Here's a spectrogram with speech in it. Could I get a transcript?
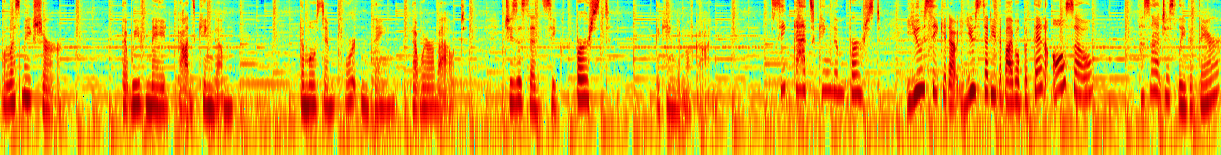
But let's make sure that we've made God's kingdom the most important thing that we're about. Jesus said, Seek first the kingdom of God. Seek God's kingdom first. You seek it out, you study the Bible, but then also, let's not just leave it there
